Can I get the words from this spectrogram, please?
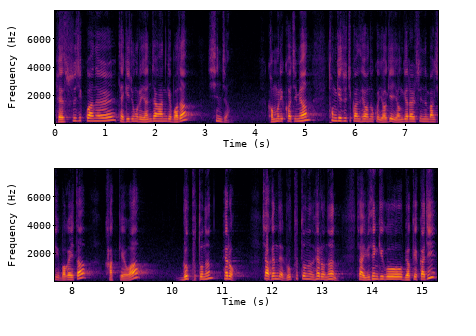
배수직관을 대기 중으로 연장하는 게 뭐다? 신정. 건물이 커지면 통기수직관 세워놓고 여기에 연결할 수 있는 방식이 뭐가 있다? 각계와 루프 또는 회로. 자, 근데 루프 또는 회로는 자, 위생기구 몇 개까지?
